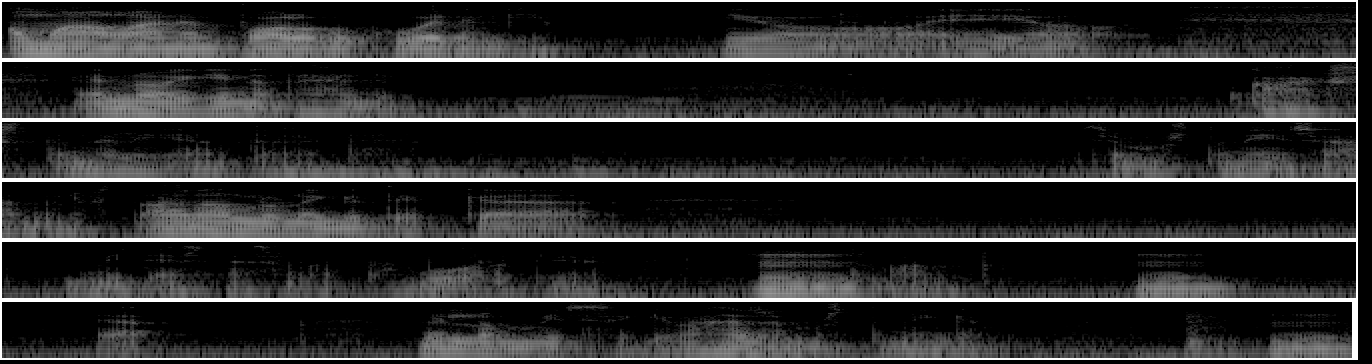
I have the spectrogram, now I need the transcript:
omanlainen polku kuitenkin. Joo, ei oo. En oo ikinä tehnyt kahdeksasta neljään töitä. Semmoista niin säännöllistä. Aina ollut niinku, tiedätkö, miten sitä sanotaan, vuorotyötä Mm, tavallaan. mm, Milloin missäkin, vähän semmoista niinku. mm,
